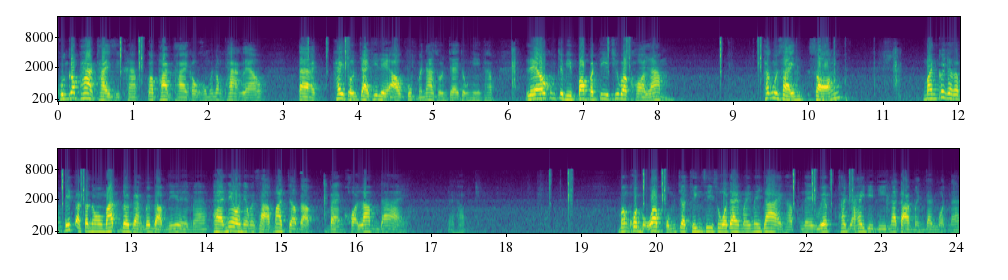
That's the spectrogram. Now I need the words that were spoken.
คุณก็ภาคไทยสิครับ ก็ภาคไทยก็คงไม่ต้องภาคแล้ว แต่ให้สนใจที่ layout group มันน่าสนใจตรงนี้ครับ layout group จะมี property ชื่อว่า column ถ้าคุณใส่สอง มันก็จะสปิตอัตโนมัติ โดยแบ่งเป็นแบบนี้เลยเห็นไหมแพนเนลเนี่ยมันสามารถจะแบบแบ่งคอลัมน์ได้นะครับ บางคนบอกว่าผมจะทิ้งซีซัวได้ไหมไม่ได้ครับ ในเว็บถ้าจะให้ดีๆ หน้าตาเหมือนกันหมดนะ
